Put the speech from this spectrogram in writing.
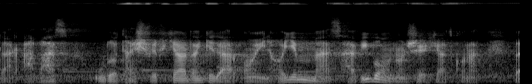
در عوض او را تشویق کردند که در آینهای مذهبی با آنان شرکت کند و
